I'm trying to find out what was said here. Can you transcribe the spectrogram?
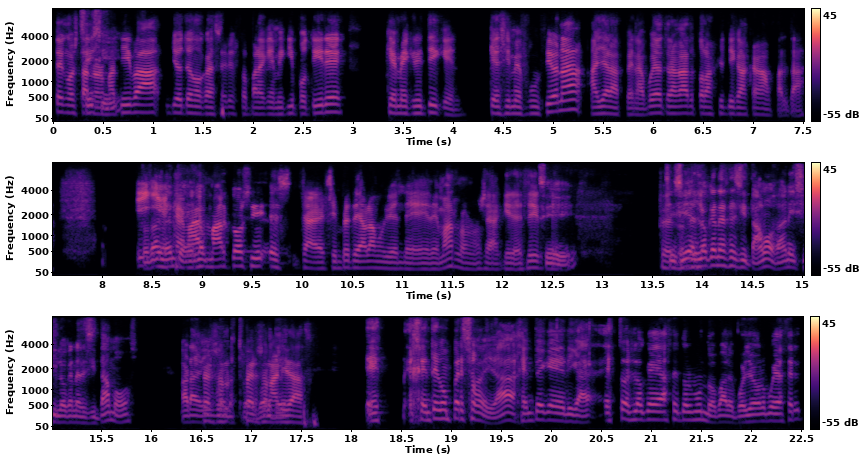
tengo esta normativa, yo tengo que hacer esto para que mi equipo tire, que me critiquen, que si me funciona, haya la pena, voy a tragar todas las críticas que hagan falta. Y, además Marcos siempre te habla muy bien de, Marlon, o sea, quiere decir sí. Sí, sí, es lo que necesitamos, Dani. Si lo que necesitamos ahora mismo personalidad. es gente con personalidad, gente que diga, esto es lo que hace todo el mundo, vale, pues yo lo voy a hacer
